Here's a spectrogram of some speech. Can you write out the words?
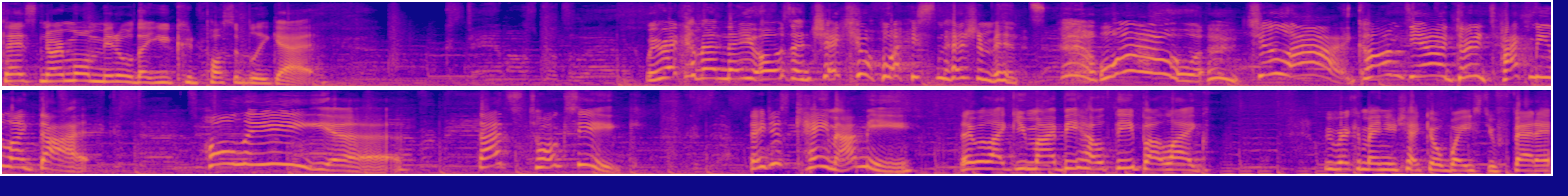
there's no more middle that you could possibly get. We recommend that you also check your waist measurements. Whoa! Chill out. Calm down. Don't attack me like that. Holy. That's toxic. They just came at me. They were like, you might be healthy, but like, we recommend you check your waist, you fat ass.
